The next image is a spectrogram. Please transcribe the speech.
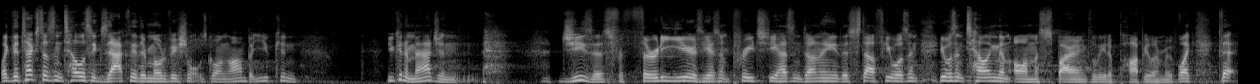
Like, the text doesn't tell us exactly their motivation, what was going on, but you can, you can imagine Jesus, for 30 years, he hasn't preached, he hasn't done any of this stuff. He wasn't, he wasn't telling them, oh, I'm aspiring to lead a popular move. Like, that,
